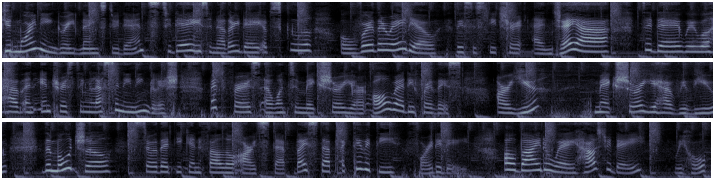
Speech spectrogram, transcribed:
Good morning, grade 9 students. Today is another day of school over the radio. This is teacher Anjaya. Today we will have an interesting lesson in English. But first, I want to make sure you are all ready for this. Are you? Make sure you have with you the module so that you can follow our step by step activity for the day. Oh, by the way, how's your day? We hope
